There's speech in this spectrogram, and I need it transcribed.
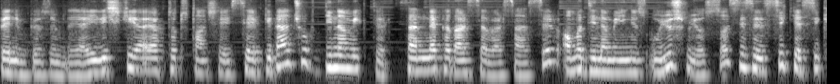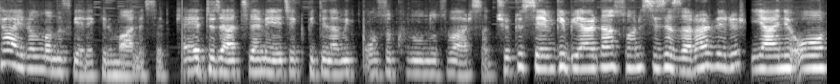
benim gözümde ya. İlişkiyi ayakta tutan şey sevgiden çok dinamiktir. Sen ne kadar seversen sev ama dinamiğiniz uyuşmuyorsa sizin sike sike ayrılmanız gerekir maalesef. Eğer düzeltilemeyecek bir dinamik bozukluğunuz varsa. Çünkü sevgi bir yerden sonra size zarar verir. Yani o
